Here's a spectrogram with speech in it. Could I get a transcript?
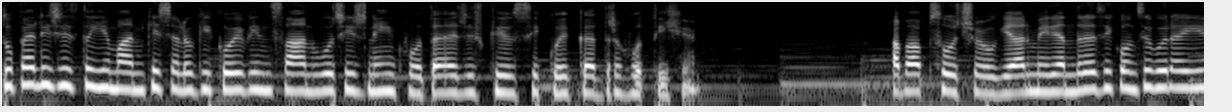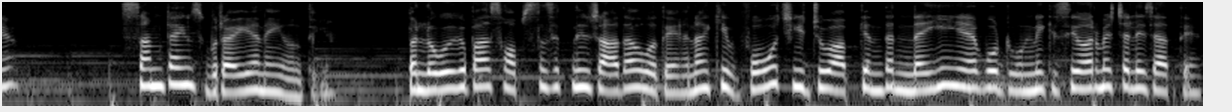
तो पहली चीज़ तो ये मान के चलो कि कोई भी इंसान वो चीज़ नहीं खोता है जिसकी उससे कोई कद्र होती है। अब आप सोच रहे हो यार मेरे अंदर ऐसी कौन सी बुराई है? समटाइम्स बुराइयाँ नहीं होती हैं। पर लोगों के पास ऑप्शन इतने ज़्यादा होते हैं ना कि वो चीज़ जो आपके अंदर नहीं है, वो ढूँढने किसी और में चले जाते हैं।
